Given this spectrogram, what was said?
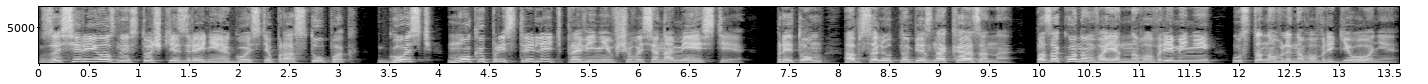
За серьезный с точки зрения гостя проступок, гость мог и пристрелить провинившегося на месте, притом абсолютно безнаказанно, по законам военного времени, установленного в регионе.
